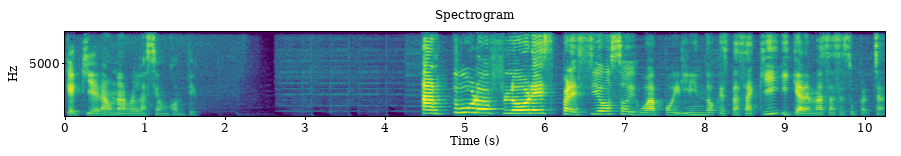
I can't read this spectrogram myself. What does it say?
que quiera una relación contigo. Arturo Flores, precioso y guapo y lindo que estás aquí y que además hace super chat.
